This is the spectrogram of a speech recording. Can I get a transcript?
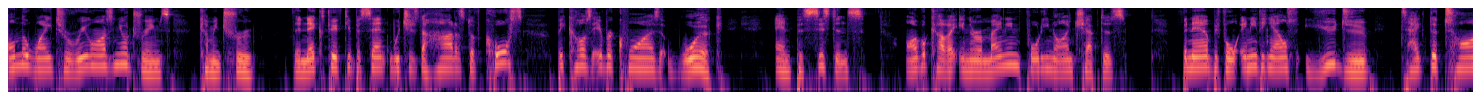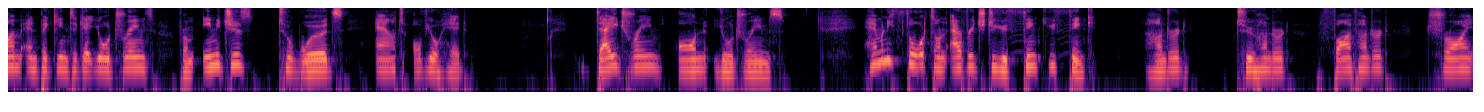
on the way to realizing your dreams coming true. The next 50%, which is the hardest, of course, because it requires work and persistence, I will cover in the remaining 49 chapters. For now, before anything else you do, take the time and begin to get your dreams from images to words out of your head. Daydream on your dreams. How many thoughts on average do you think you think? 100, 200, 500? Try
